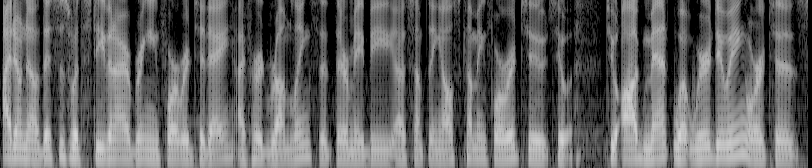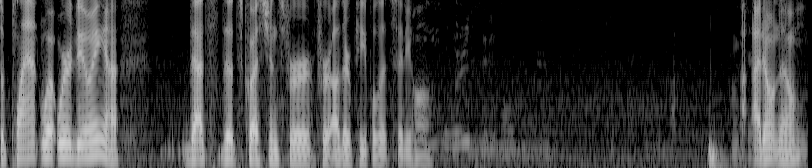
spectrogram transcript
I don't know. This is what Steve and I are bringing forward today. I've heard rumblings that there may be uh, something else coming forward to, to, to augment what we're doing or to supplant what we're doing. Uh, that's, that's questions for, for other people at City Hall. So where is City Hall's plan? I don't Let know.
